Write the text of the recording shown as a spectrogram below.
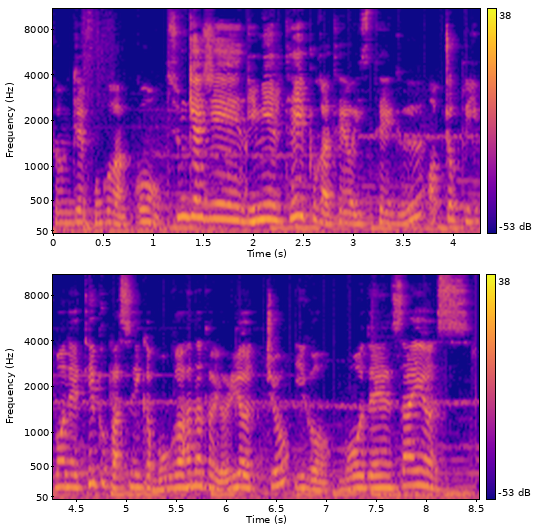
언제 본것 같고 숨겨진 비밀 테이프 같아요 이스테그. 업적도 이번에 테이프 봤으니까 뭐가 하나 더 열렸죠? 이거 모덴 사이언스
